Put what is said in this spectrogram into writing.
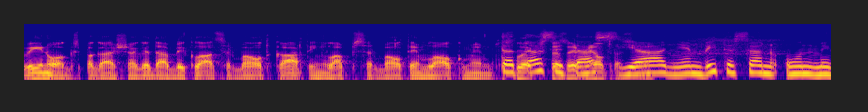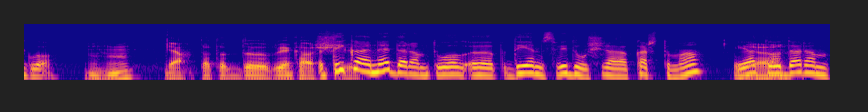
vīnogas. Pagājušajā gadā bija klāts ar baltu kārtiņu, lapas ar baltiem laukumiem. Tad liekas, tas, ir tas, miltras, jā, ņem vitasanu un miglo. Mhm. jā, tā tad uh, vienkārši. Tikai nedaram to uh, dienas vidū šajā karstumā. Jā, Jā. jā. to daram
